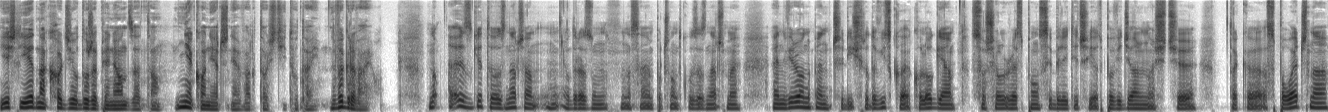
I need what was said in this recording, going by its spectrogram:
jeśli jednak chodzi o duże pieniądze, to niekoniecznie wartości tutaj wygrywają. No, ESG to oznacza mm, od razu na samym początku zaznaczmy environment, czyli środowisko, ekologia, social responsibility, czyli odpowiedzialność e, taka społeczna,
